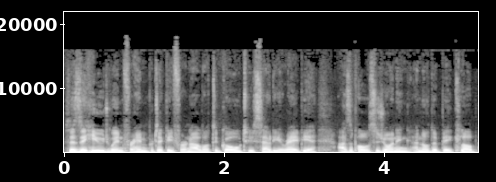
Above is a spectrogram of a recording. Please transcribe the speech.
So this is a huge win for him, particularly for Ronaldo to go to Saudi Arabia as opposed to joining another big club.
